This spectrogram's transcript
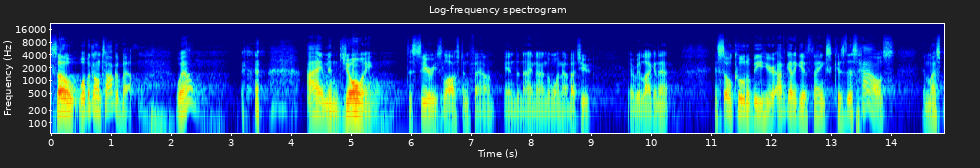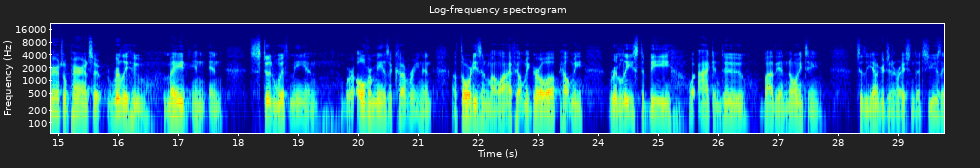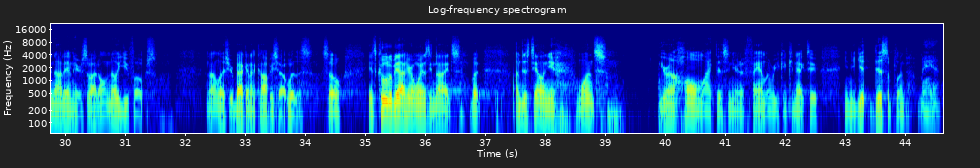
So, what we're going to talk about? Well, I am enjoying the series Lost and Found and the 99 to 1. How about you? Everybody liking that? It's so cool to be here. I've got to give thanks because this house and my spiritual parents are really who made and, and stood with me and were over me as a covering and authorities in my life, helped me grow up, helped me release to be what I can do by the anointing to the younger generation that's usually not in here. So I don't know you folks, not unless you're back in that coffee shop with us. So it's cool to be out here on Wednesday nights, but I'm just telling you, once you're in a home like this and you're in a family where you can connect to and you get disciplined, man,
